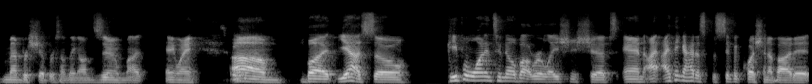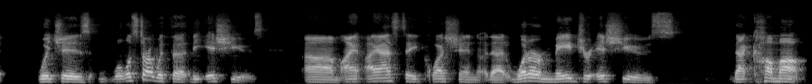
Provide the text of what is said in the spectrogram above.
membership or something on zoom I, anyway um but yeah so people wanted to know about relationships and I, I think i had a specific question about it which is well let's start with the the issues. Um i i asked a question that what are major issues that come up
